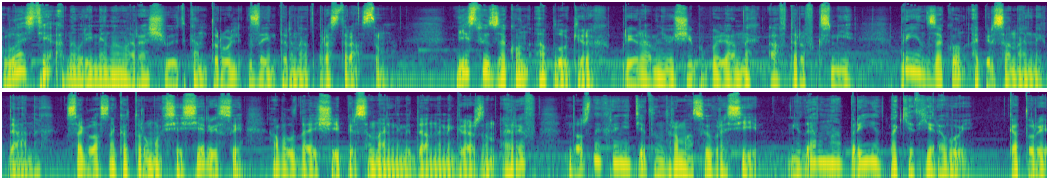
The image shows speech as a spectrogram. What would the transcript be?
власти одновременно наращивают контроль за интернет-пространством. Действует закон о блогерах, приравнивающий популярных авторов к СМИ – принят закон о персональных данных, согласно которому все сервисы, обладающие персональными данными граждан РФ, должны хранить эту информацию в России. Недавно принят пакет Яровой. который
